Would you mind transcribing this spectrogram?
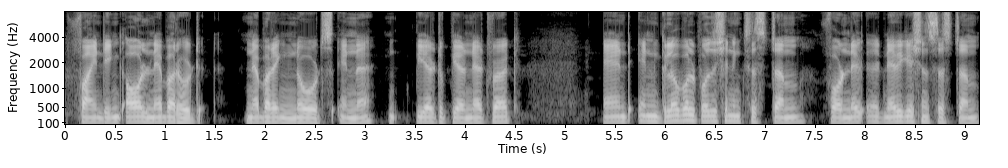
finding all neighborhood neighboring nodes in a peer-to-peer -peer network and in global positioning system for na navigation system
